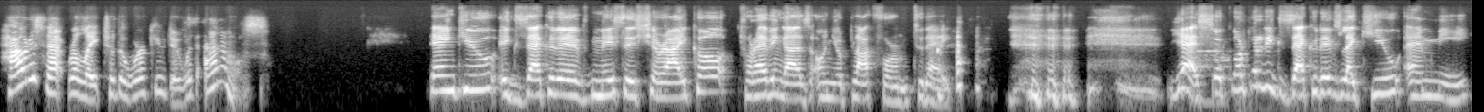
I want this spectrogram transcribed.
How does that relate to the work you do with animals? Thank you, Executive Mrs. Shiraiko, for having us on your platform today. yes, so corporate executives like you and me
